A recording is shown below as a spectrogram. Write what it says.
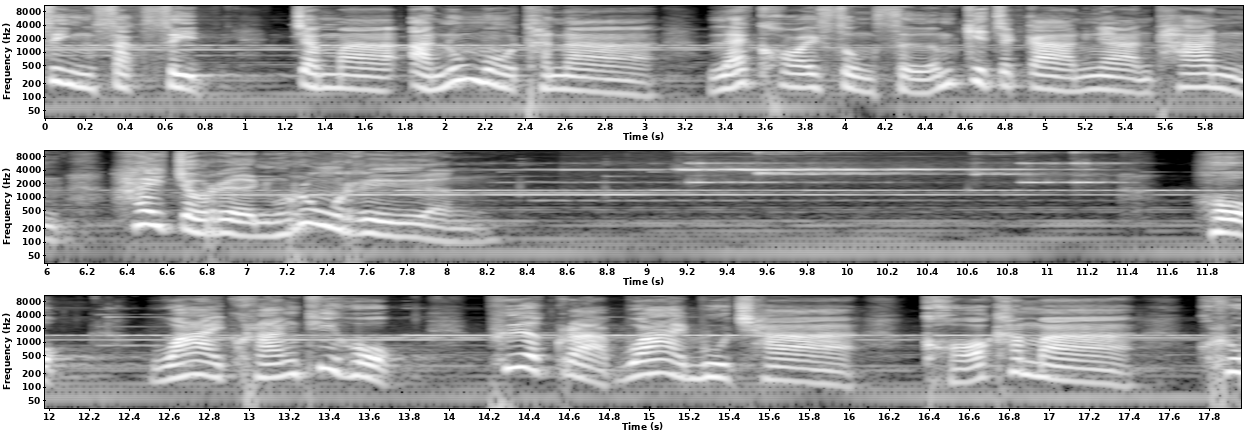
สิ่งศักดิ์สิทธิ์จะมาอนุโมทนา และคอยส่งเสริมกิจการงานท่านให้เจริญรุ่งเรือง 6. ไหว้ครั้งที่ 6 เพื่อกราบไหว้บูชา ขอขมา ครู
